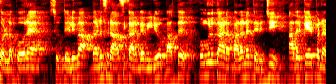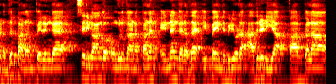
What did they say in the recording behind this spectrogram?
சொல்ல போகிறேன் ஸோ தெளிவாக தனுசு ராசிக்காரங்க வீடியோ பார்த்து உங்களுக்கான பலனை தெரிஞ்சு அதற்கேற்ப நடந்து பலன் பெறுங்க. சரி வாங்க உங்களுக்கான பலன் என்னங்கிறத இப்போ இந்த வீடியோவில் அதிரடியாக பார்க்கலாம்.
